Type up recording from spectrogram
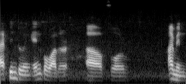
have been doing in Gwadar uh, for, I mean,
